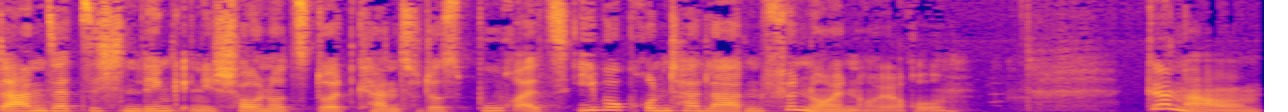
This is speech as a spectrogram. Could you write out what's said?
dann setze ich einen Link in die Shownotes. Dort kannst du das Buch als E-Book runterladen für 9 Euro. Genau.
